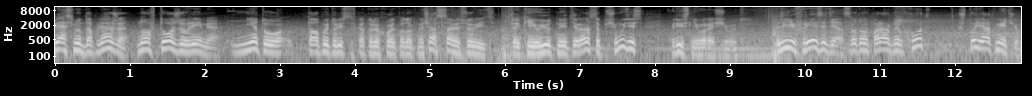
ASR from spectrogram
5 минут до пляжа, но в то же время нету толпы туристов, которые ходят под окна. Сейчас сами все увидите. Такие уютные террасы. Почему здесь рис не выращивают? Leaf Residence. Вот он парадный вход. Что я отмечу?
